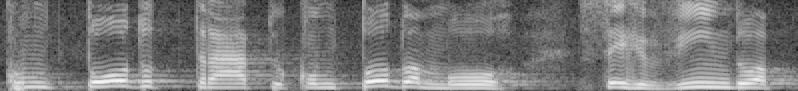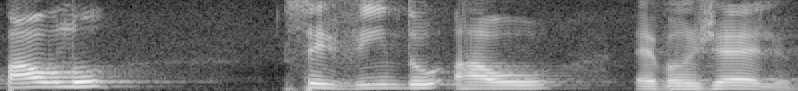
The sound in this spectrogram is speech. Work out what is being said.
com todo trato, com todo amor, servindo a Paulo servindo ao Evangelho.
